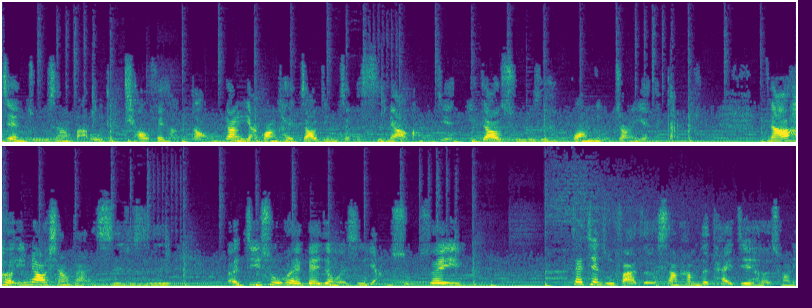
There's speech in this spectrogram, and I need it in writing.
建筑上把屋顶挑非常高，让阳光可以照进整个寺庙的空间，营造出就是很光明庄严的感觉。然后和一庙相反是，就是呃奇数会被认为是阳数，所以在建筑法则上，他们的台阶和窗棂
